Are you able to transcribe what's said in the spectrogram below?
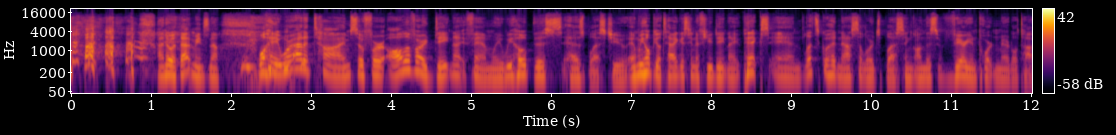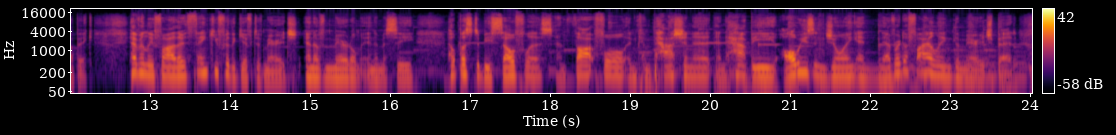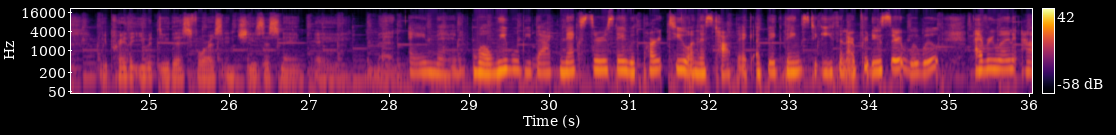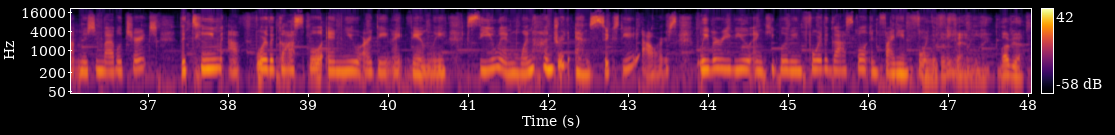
I know what that means now. Well, hey, we're out of time. So, for all of our date night family, we hope this has blessed you. And we hope you'll tag us in a few date night pics. And let's go ahead and ask the Lord's blessing on this very important marital topic. Heavenly Father, thank you for the gift of marriage and of marital intimacy. Help us to be selfless and thoughtful and compassionate and happy, always enjoying and never defiling the marriage bed. We pray that you would do this for us in Jesus' name. Amen. Amen. Well, we will be back next Thursday with part two on this topic. A big thanks to Ethan, our producer, woo woo, everyone at Mission Bible Church, the team at For the Gospel, and you, our date night family. See you in 168 hours. Leave a review and keep living for the gospel and fighting for, For the, the family. family. Love you.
